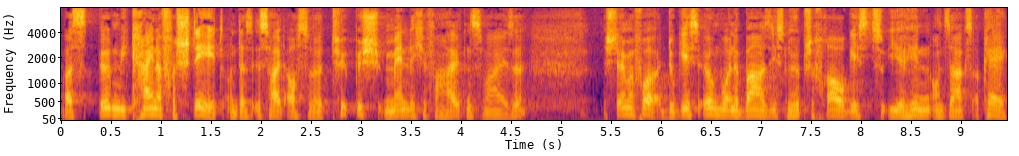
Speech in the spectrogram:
was irgendwie keiner versteht. Und das ist halt auch so eine typisch männliche Verhaltensweise. Stell mal vor, du gehst irgendwo in eine Bar, siehst eine hübsche Frau, gehst zu ihr hin und sagst, okay,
